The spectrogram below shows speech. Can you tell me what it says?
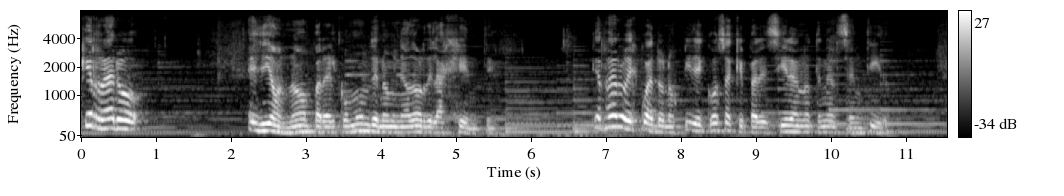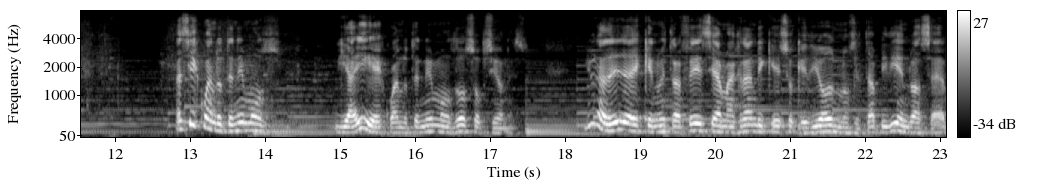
Qué raro es Dios, ¿no? Para el común denominador de la gente. Qué raro es cuando nos pide cosas que parecieran no tener sentido. Así es cuando tenemos, y ahí es cuando tenemos dos opciones. Y una de ellas es que nuestra fe sea más grande que eso que Dios nos está pidiendo hacer,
